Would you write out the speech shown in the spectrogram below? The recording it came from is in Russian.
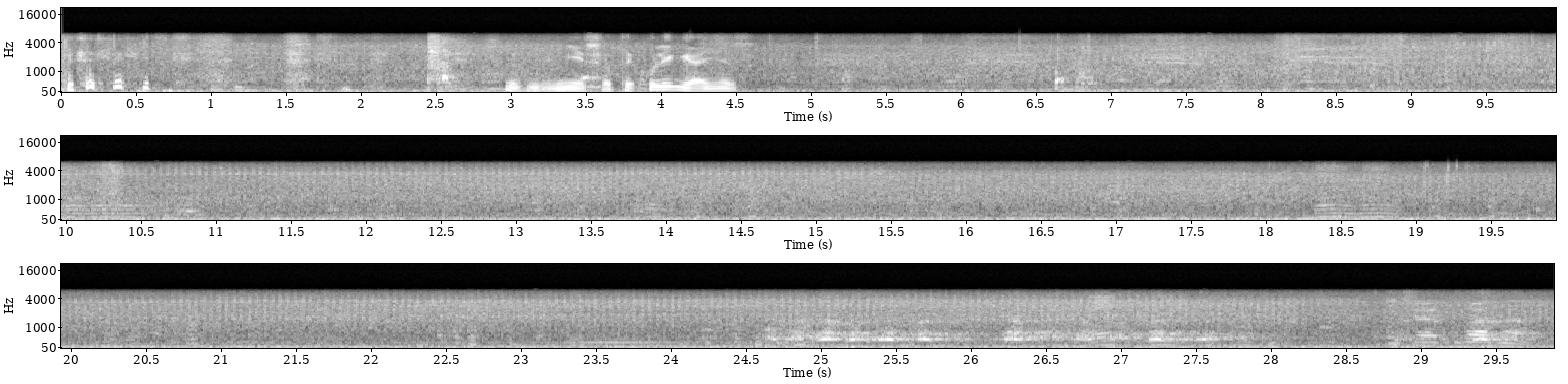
Миша, ты хулиганишь. Сейчас ладно.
